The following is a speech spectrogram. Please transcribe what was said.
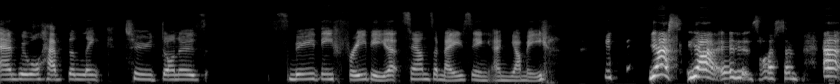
and we will have the link to Donna's smoothie freebie. That sounds amazing and yummy. Yes, yeah, it is awesome. Uh,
